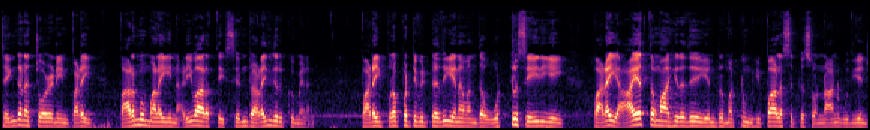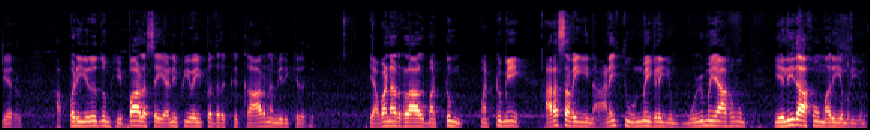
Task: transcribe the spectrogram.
செங்கனச் சோழனின் படை பரம்பு மலையின் அடிவாரத்தை சென்று அடைந்திருக்கும் என படை புறப்பட்டுவிட்டது என வந்த ஒற்று செய்தியை படை ஆயத்தமாகிறது என்று மட்டும் ஹிப்பாலஸுக்கு சொன்னான் உதியஞ்சேரல். அப்படியிருந்தும் ஹிப்பாலஸை அனுப்பி வைப்பதற்கு காரணம் இருக்கிறது. யவனர்களால் மட்டும் மட்டுமே அரசவையின் அனைத்து உண்மைகளையும் முழுமையாகவும் எளிதாகவும் அறிய முடியும்.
